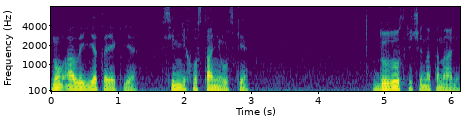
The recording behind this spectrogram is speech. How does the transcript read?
Ну, але є та як є. Всім ні хвоста, ні луски. До зустрічі на каналі.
